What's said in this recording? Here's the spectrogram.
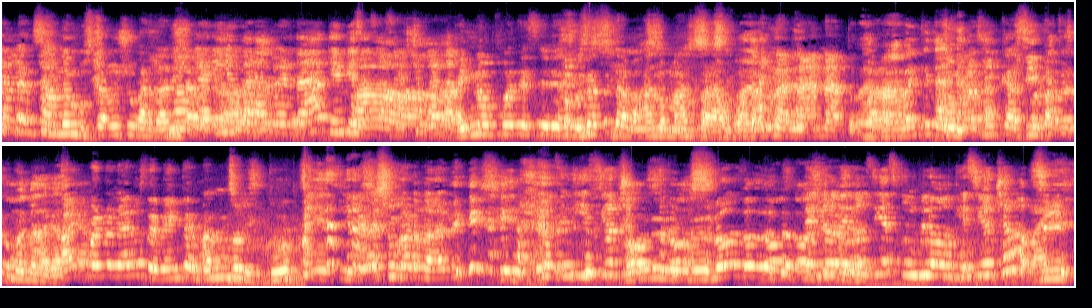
estoy pensando en buscar un sugar daddy, No, la cariño, verdad. para tu verdad ya empiezas a hacer sugar daddy. Ay, no puede ser eso. Pues ya estoy Sí, trabajando sí, más sí, para sí, botar para- una lana, tú, Para, para, para ver qué tal. comprar mi casita. Porque es como en Madagascar. Ay, bueno, ya los de 20 mandan solicitud. Sí, sí, era sugar daddy. sí. Los de 18. Dos, dos. Dos, dos, dos. Dos, dos, Dentro de sí, dos días cumplo 18. Sí, sí,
